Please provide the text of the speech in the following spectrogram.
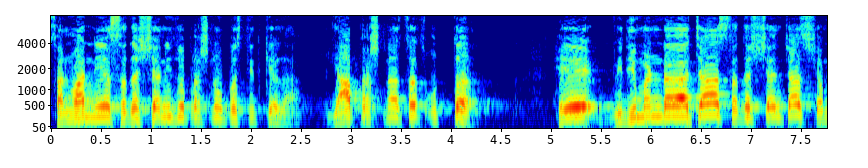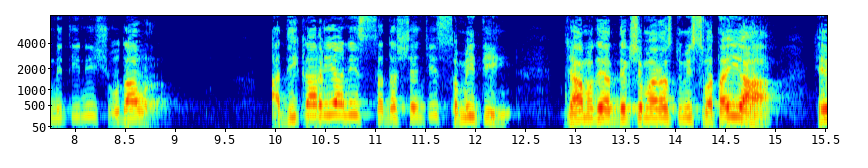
सन्माननीय सदस्यांनी जो प्रश्न उपस्थित केला या प्रश्नाचंच उत्तर हे विधिमंडळाच्या सदस्यांच्या समितीने शोधावं. अधिकारी आणि सदस्यांची समिती ज्यामध्ये अध्यक्ष महाराज तुम्ही स्वतःही आहात हे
